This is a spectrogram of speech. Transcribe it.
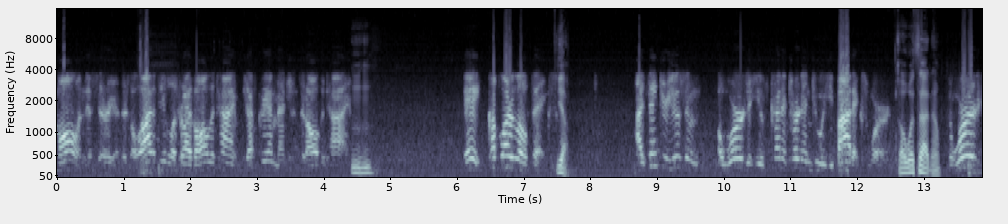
small in this area. There's a lot of people that drive all the time. Jeff Graham mentions it all the time. Mm-hmm. Hey, a couple other little things. Yeah. I think you're using a word that you've kind of turned into a ebonics word. Oh, what's that now? The word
